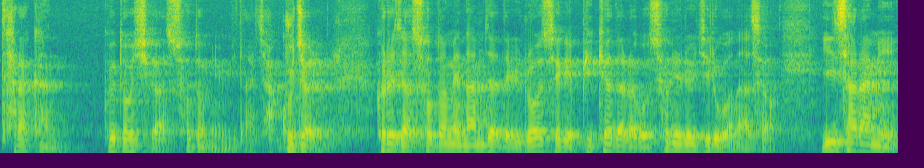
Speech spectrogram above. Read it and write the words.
타락한 그 도시가 소돔입니다. 자, 9절. 그러자 소돔의 남자들이 롯에게 비켜달라고 소리를 지르고 나서 이 사람이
